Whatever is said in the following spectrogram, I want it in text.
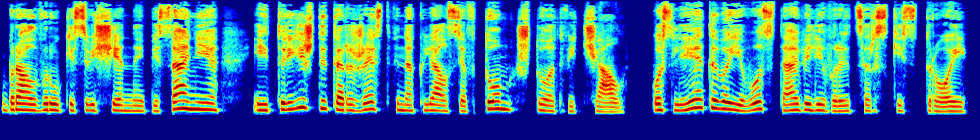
брал в руки священное писание и трижды торжественно клялся в том, что отвечал. После этого его ставили в рыцарский строй.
